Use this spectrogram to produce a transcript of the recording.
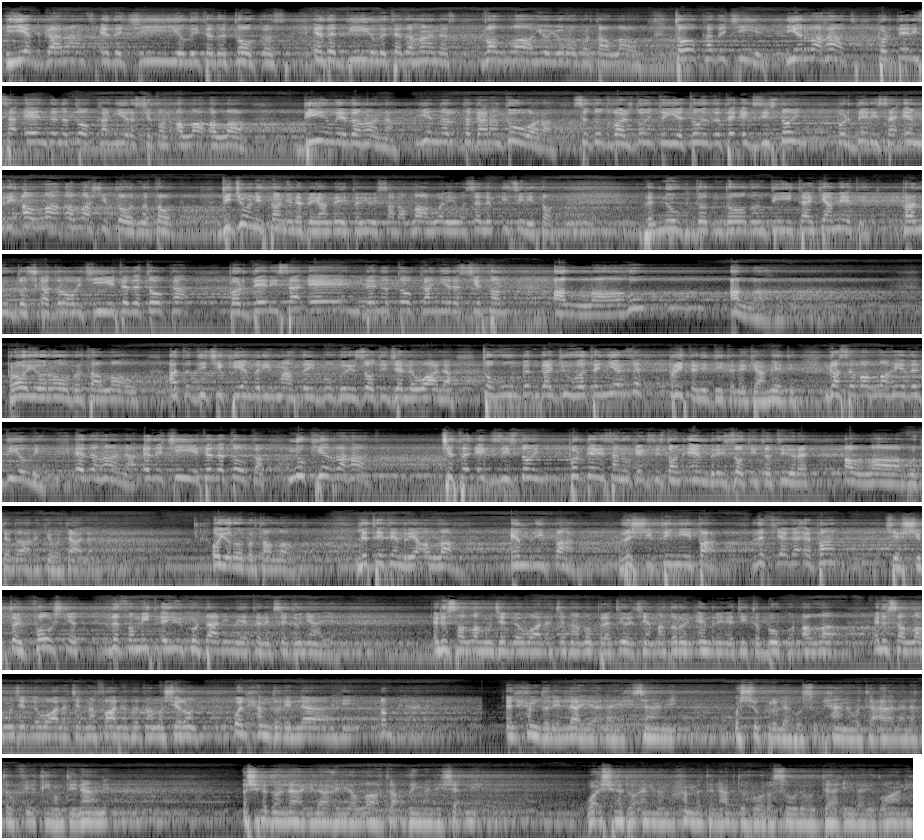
i jep garancë edhe qiellit edhe tokës, edhe diellit edhe hënës, vallahi o ju robër të Allahut, toka dhe qiejt janë rahat përderisa ende në tokë ka njerëz që thonë Allah Allah, dielli dhe hëna janë të garantuara se do të vazhdojnë të jetojnë dhe të ekzistojnë përderisa emri Allah Allah shqiptohet në tokë. Dëgjoni thënien e pejgamberit të juaj sallallahu alaihi wasallam i cili thotë dhe nuk do të ndodhën dita e kiametit, pra nuk do të shkatërrohen qiejt edhe toka, përderisa ende në tokë ka njerëz që thonë Allahu, Allahu. Pra o ju robër të Allahut, atë ditë që ki emër i madh dhe i bukur i Zotit xhelle ue ala, të humbet nga gjuhët e njerëzve, priteni ditën e kiametit, ngase vallahi edhe dilli, edhe hëna, edhe qijet, edhe toka, Nuk jen rahat që të ekzistojnë përderisa nuk ekziston emri i Zotit të tyre, Allahu tebareke ue teala. O ju robër të Allahut, le të jetë emri Allah, emri i parë dhe shqiptimi i parë dhe fjala e parë që e shqiptojnë foshnjët dhe fëmijët e juj kur dalin në jetën e kësaj dunjaje. E lusë Allahun xhelle ue ala që të na bën prej atyre që e madhërojnë emrin e ti të bukur Allah E lusë Allahun xhelle ue ala që të na falën dhe të na mëshiron Walhamdulillahi Rabbina الحمد لله على إحساني والشكر له سبحانه وتعالى على توفيقي وامتناني أشهد أن لا إله إلا الله تعظيما لشأنه وأشهد أن محمدا عبده ورسوله الداعي إلى رضوانه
